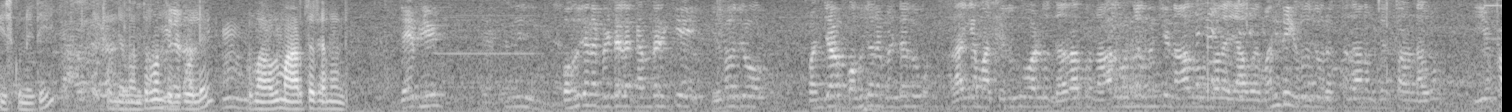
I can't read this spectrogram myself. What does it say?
తీసుకునేది. చూడండి వీళ్ళందరూ మనం తెలుగు వాళ్ళే ఇప్పుడు మా వాళ్ళు మారుతారేనండి. జై భీమ్. బహుజన బిడ్డలకు అందరికీ ఈరోజు పంజాబ్ బహుజన బిడ్డలు అలాగే మా తెలుగు వాళ్ళు దాదాపు నాలుగు వందల నుంచి నాలుగు వందల యాభై మంది ఈరోజు రక్తదానం చేస్తూ ఉన్నారు. ఈ యొక్క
